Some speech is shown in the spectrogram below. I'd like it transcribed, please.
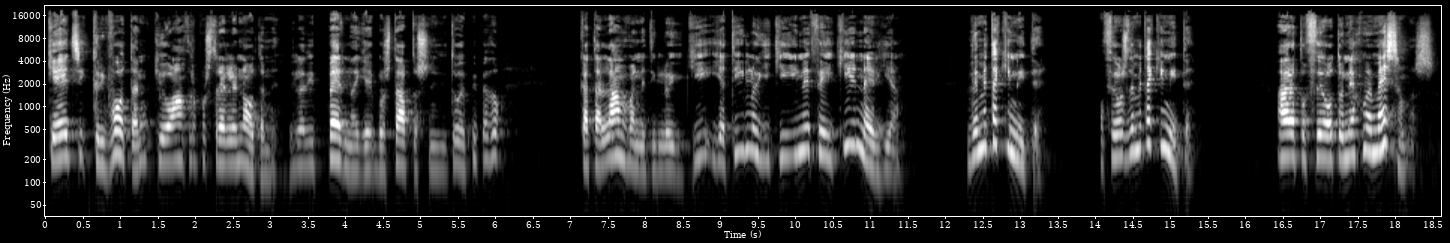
και έτσι κρυβόταν και ο άνθρωπος τρελαινότανε. Δηλαδή πέρναγε μπροστά από το συνειδητό επίπεδο, καταλάμβανε τη λογική, γιατί η λογική είναι θεϊκή ενέργεια. Δεν μετακινείται. Ο Θεός δεν μετακινείται. Άρα το Θεό τον έχουμε μέσα μας.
